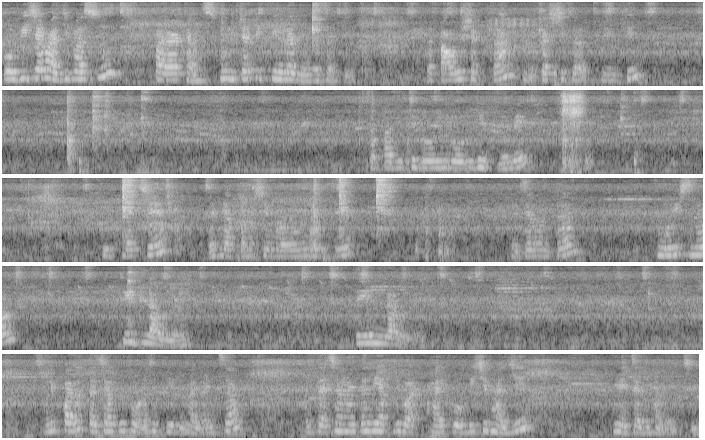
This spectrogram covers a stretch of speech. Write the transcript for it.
कोबीच्या भाजीपासून पराठा स्कूलच्या टिफिनला देण्यासाठी. तर पाहू शकता मी कशी करते ती. चपातीचे दोन रोल घेतलेले. पिठाचे तर हे आपण असे वळवून घेते. त्याच्यानंतर थोडीसं पीठ लावलं तेल लावलं आणि परत त्याच्यावरती थोडंसं पीठ घालायचं. आणि त्याच्यानंतर ही आपली हाय कोबीची भाजी ही ह्याच्यात घालायची.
